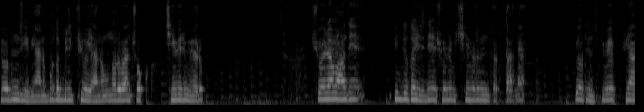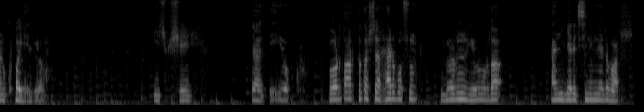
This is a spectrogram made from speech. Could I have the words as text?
gördüğünüz gibi yani burada birikiyor yani bunları ben çok çevirmiyorum. Şöyle ama hadi videodayız diye şöyle bir çevirdim 4 tane. Gördüğünüz gibi hep yani kupa geliyor. Hiçbir şey geldiği yok. Bu arada arkadaşlar her boss'un gördüğünüz gibi burada kendi gereksinimleri var.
